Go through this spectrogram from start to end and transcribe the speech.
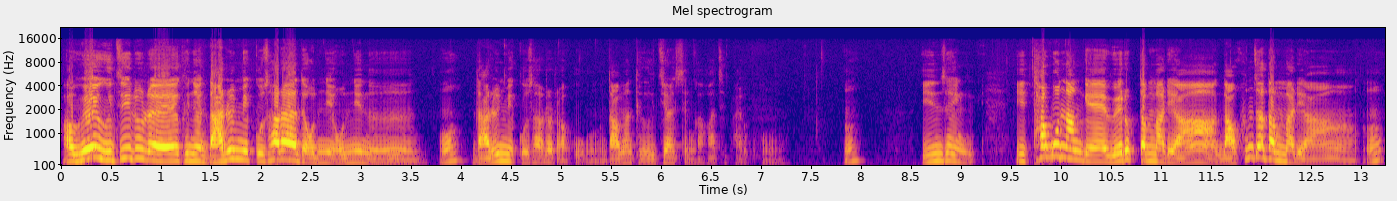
아, 왜 의지를 해? 그냥 나를 믿고 살아야 돼, 언니, 언니는. 어? 나를 믿고 살으라고. 남한테 의지할 생각 하지 말고. 어? 인생, 이 타고난 게 외롭단 말이야. 나 혼자단 말이야. 어?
